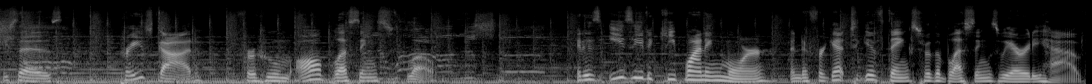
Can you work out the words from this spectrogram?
He says, Praise God for whom all blessings flow. It is easy to keep wanting more and to forget to give thanks for the blessings we already have.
